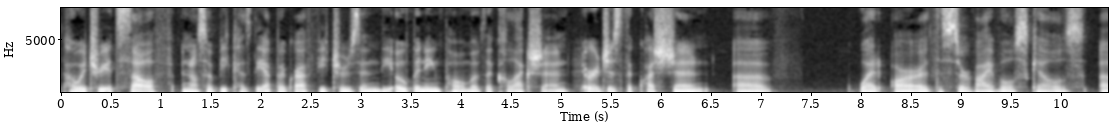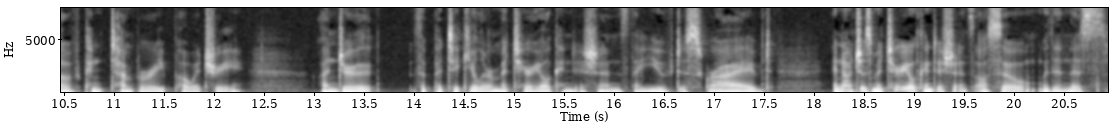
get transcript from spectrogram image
poetry itself, and also because the epigraph features in the opening poem of the collection, urges the question of what are the survival skills of contemporary poetry under the particular material conditions that you've described. And not just material conditions, also within this,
